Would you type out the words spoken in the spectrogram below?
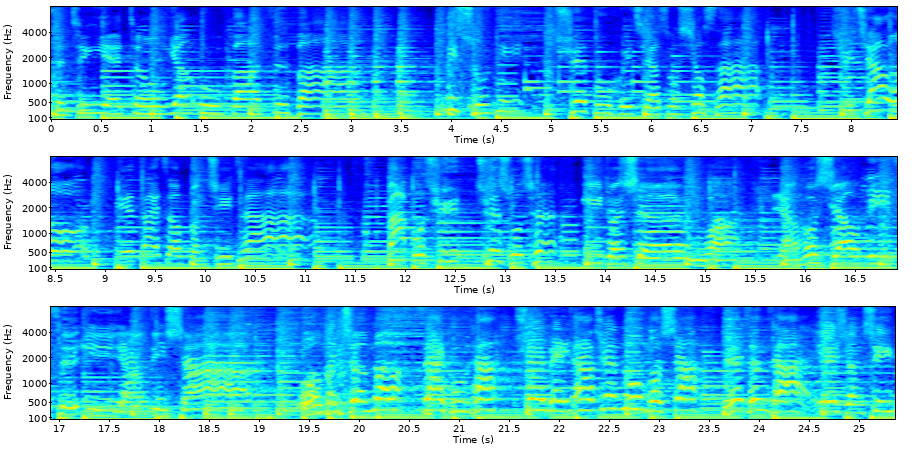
曾经也同样无法自拔。你说你学不会假装潇洒，却叫我别太早放弃他，把过去全说成一段神话。然后笑彼此一样的傻，我们这么在乎他，却被他全部抹杀。越疼他越伤心，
